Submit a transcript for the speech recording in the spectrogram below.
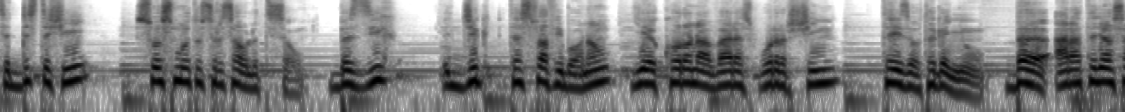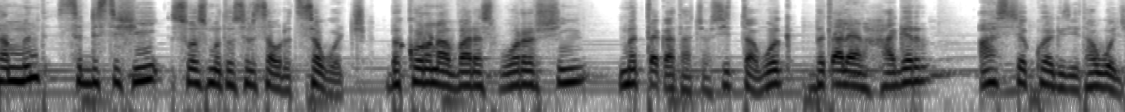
6362 ሰው በዚህ እጅግ ተስፋፊ በሆነው የኮሮና ቫይረስ ወረርሽኝ ተይዘው ተገኙ። በአራተኛው ሳምንት 6362 ሰዎች በኮሮና ቫይረስ ወረርሽኝ መጠቃታቸው ሲታወቅ በጣሊያን ሀገር አስቸኳይ ጊዜ ታወጀ።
